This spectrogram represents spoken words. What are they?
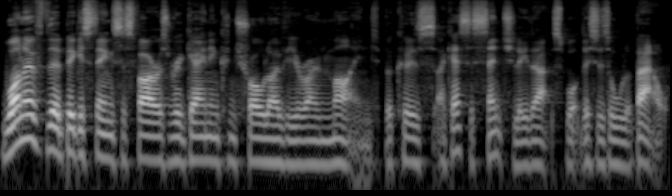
One of the biggest things as far as regaining control over your own mind, because I guess essentially that's what this is all about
